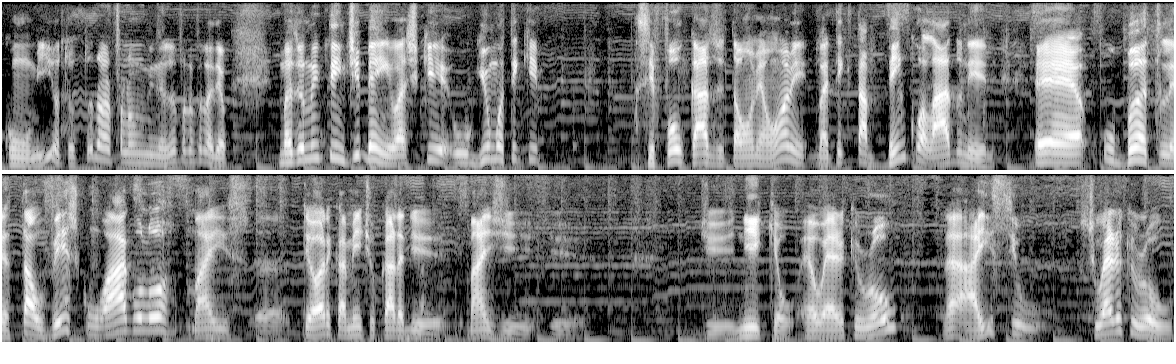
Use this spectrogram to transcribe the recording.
Com, ih, eu tô toda hora falando Minnesota, falando Philadelphia. Mas eu não entendi bem. Eu acho que o Gilmore tem que se for o caso de estar homem a homem, vai ter que estar bem colado nele. É, o Butler, talvez com o Agolor, mas uh, teoricamente o cara de mais de, de, de níquel é o Eric Rowe. Né? Aí se o, se o Eric Rowe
